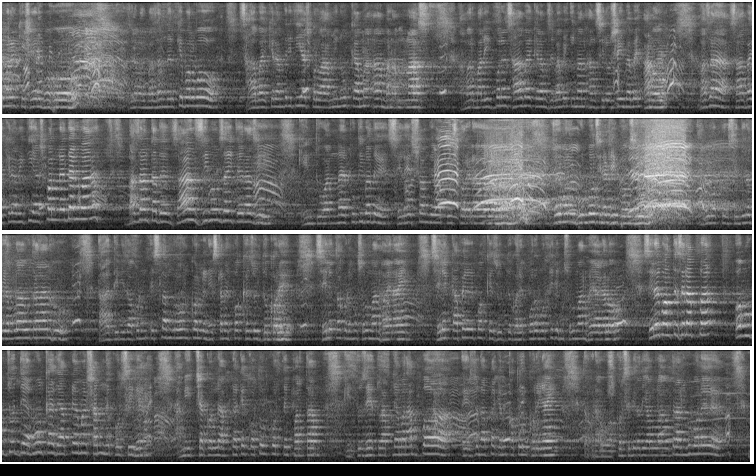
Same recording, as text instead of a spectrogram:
বলেন কিসের মোহ? আমার বাজানদেরকে বলব সাহাবাই কেরামদের ইতিহাস পড়ো আমিনু কামা আমানান্নাস আমার মালিক বলে সাহাবাই কেরাম যেভাবে ইমান আনছিল সেইভাবে আনো। বাজা সাহাবাই কেরাম ইতিহাস পড়লে দেখবা বাজান তাদের যা জীবন যাইতে রাজি। কিন্তু অন্যায় প্রতিবাদে ছেলের সঙ্গে অফিস করে না। জয় বলো ভুল বলছি না ঠিক বলছি? আবু বক্কর তাআলা আনহু তা তিনি যখন ইসলাম গ্রহণ করলেন ইসলামের পক্ষে যুদ্ধ করে ছেলে তখন মুসলমান হয় নাই। ছেলে কাফের পক্ষে যুদ্ধ করে পরবর্তীতে মুসলমান হয়ে গেল। ছেলে বলতেছেন আব্বা অমুক যুদ্ধে এমন কাজে আপনি আমার সামনে পড়ছিলেন। আমি ইচ্ছা করলে আপনাকে কতল করতে পারতাম, কিন্তু যেহেতু আপনি আমার আব্বা, এর জন্য আপনাকে আমি কতল করি নাই। তখন আবু বকর রাদিয়াল্লাহু তাআলা বলে,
